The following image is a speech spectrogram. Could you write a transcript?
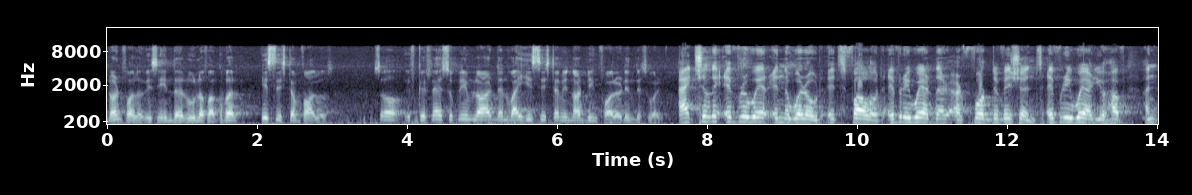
don't follow. We see in the rule of Akbar, his system follows. So if Krishna is Supreme Lord, then why his system is not being followed in this world? Actually, everywhere in the world it's followed. Everywhere there are four divisions. Everywhere you have an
